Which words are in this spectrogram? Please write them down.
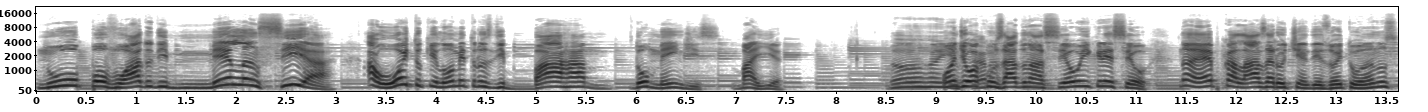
no povoado de Melancia, a 8 quilômetros de Barra do Mendes, Bahia. Ai, onde o cara- acusado nasceu e cresceu. Na época, Lázaro tinha 18 anos,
